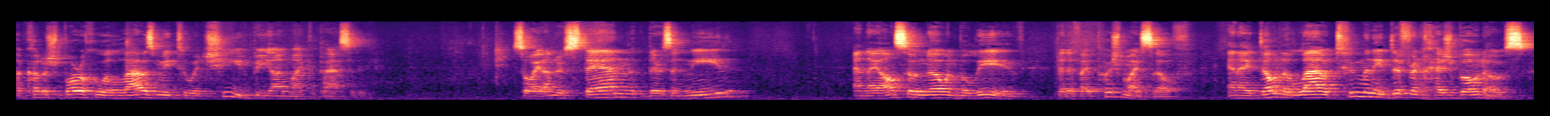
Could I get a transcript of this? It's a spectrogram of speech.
HaKadosh Baruch Hu allows me to achieve beyond my capacity. So I understand there's a need, and I also know and believe that if I push myself and I don't allow too many different cheshbonos,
